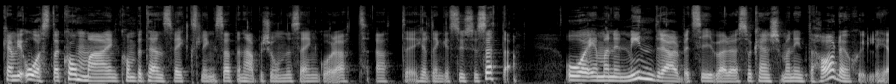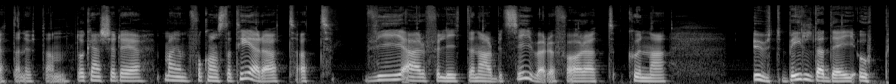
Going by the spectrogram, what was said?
kan vi åstadkomma en kompetensväxling så att den här personen sen går att, att helt enkelt sysselsätta. Och är man en mindre arbetsgivare så kanske man inte har den skyldigheten utan då kanske det, man får konstatera att, att vi är för liten arbetsgivare för att kunna utbilda dig upp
